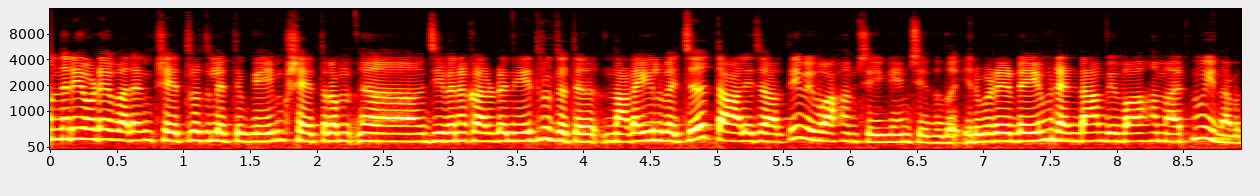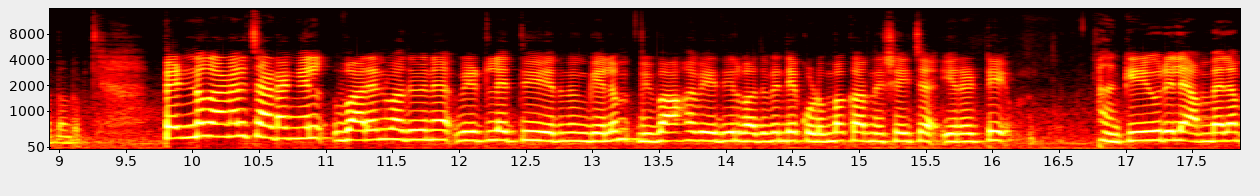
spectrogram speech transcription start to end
ഒന്നരയോടെ വരൻ ക്ഷേത്രത്തിലെത്തുകയും ക്ഷേത്രം ജീവനക്കാരുടെ നേതൃത്വത്തിൽ നടയിൽ വെച്ച് താലി ചാർത്തി വിവാഹം ചെയ്യുകയും ചെയ്തത്. ഇരുവരുടെയും രണ്ടാം വിവാഹമായിരുന്നു ഈ നടന്നത്. പെണ്ണുകാണൽ ചടങ്ങിൽ വരൻ വധുവിന് വീട്ടിലെത്തിയിരുന്നെങ്കിലും വിവാഹവേദിയിൽ വധുവിന്റെ കുടുംബക്കാർ നിശ്ചയിച്ച ഇരട്ടി കിഴൂരിലെ അമ്പലം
